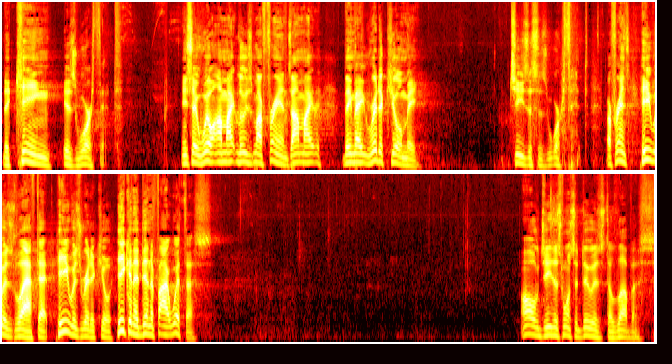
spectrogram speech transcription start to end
The king is worth it. And you say, Well, I might lose my friends. I might, they may ridicule me. Jesus is worth it. My friends, he was laughed at, he was ridiculed. He can identify with us. All Jesus wants to do is to love us,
